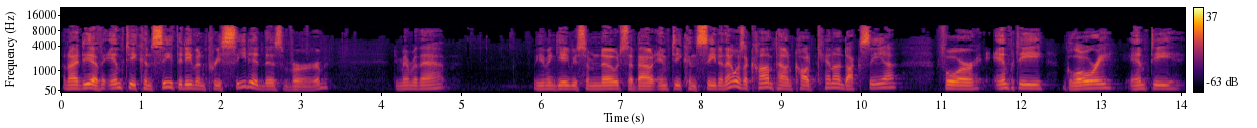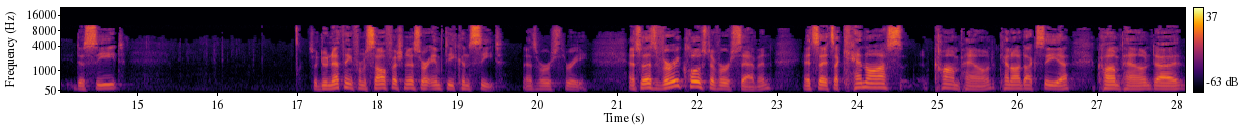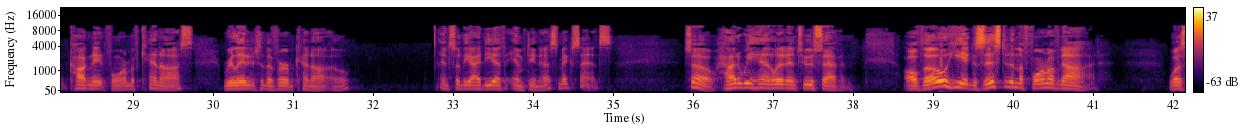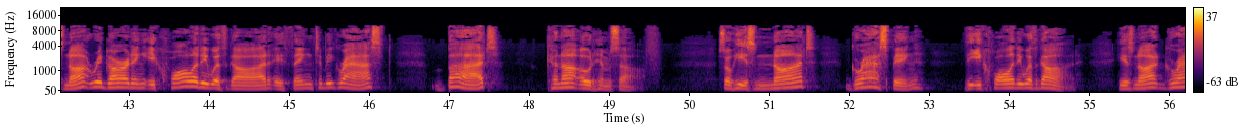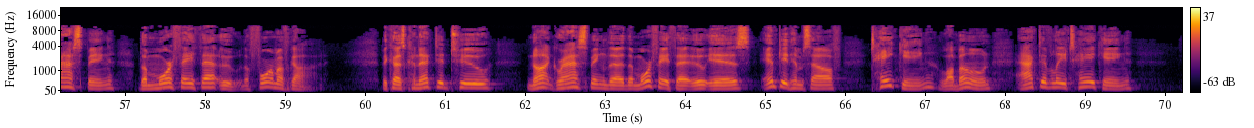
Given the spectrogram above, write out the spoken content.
an idea of empty conceit that even preceded this verb. Do you remember that? We even gave you some notes about empty conceit, and that was a compound called kenodoxia for empty glory, empty deceit. So do nothing from selfishness or empty conceit. That's verse 3. And so that's very close to verse 7. It's a, it's a kenos compound, kenodoxia, compound, uh, cognate form of kenos, related to the verb kenao. And so the idea of emptiness makes sense. So, how do we handle it in 2 7? Although he existed in the form of God, was not regarding equality with God a thing to be grasped, but kanaod himself. So he's not grasping the equality with God. He is not grasping the morphe theou, the form of God. Because connected to not grasping the, the morphe theou is emptied himself, taking, labon, actively taking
